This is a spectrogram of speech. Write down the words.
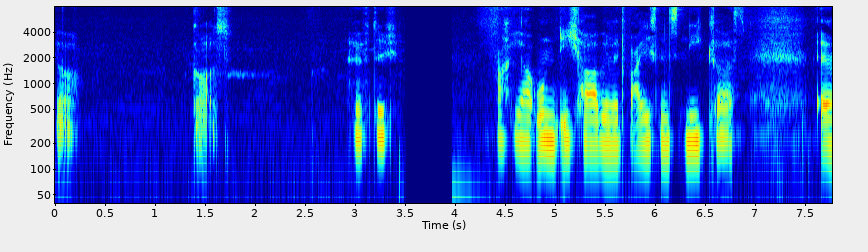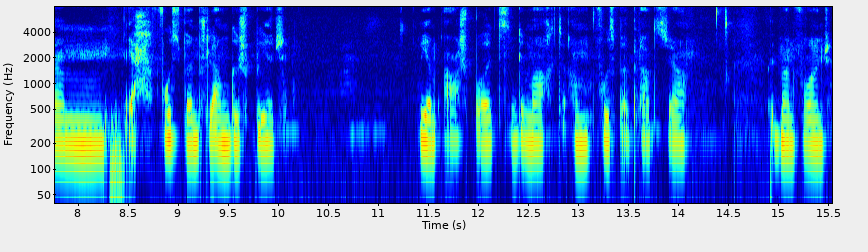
Ja. Krass. Heftig. Ach ja, und ich habe mit weißen Sneakers ähm, ja, Fußball im Schlamm gespielt. Wir haben Arschbolzen gemacht am Fußballplatz, ja. Mit meinem Freund.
